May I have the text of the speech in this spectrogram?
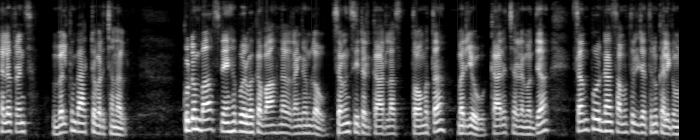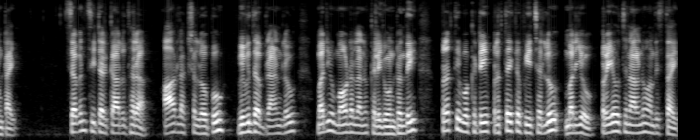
Hello friends welcome back to our channel కుటుంబ స్నేహపూర్వక వాహనాల రంగంలో సెవెన్ సీటర్ కార్ల స్తోమత మరియు కార్యాచరణ మధ్య సంపూర్ణ సమతుల్యతను కలిగి ఉంటాయి. సెవెన్ సీటర్ కారు ధర ఆరు లక్షల లోపు వివిధ బ్రాండ్లు మరియు మోడళ్ళను కలిగి ఉంటుంది. ప్రతి ఒక్కటి ప్రత్యేక ఫీచర్లు మరియు ప్రయోజనాలను అందిస్తాయి.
